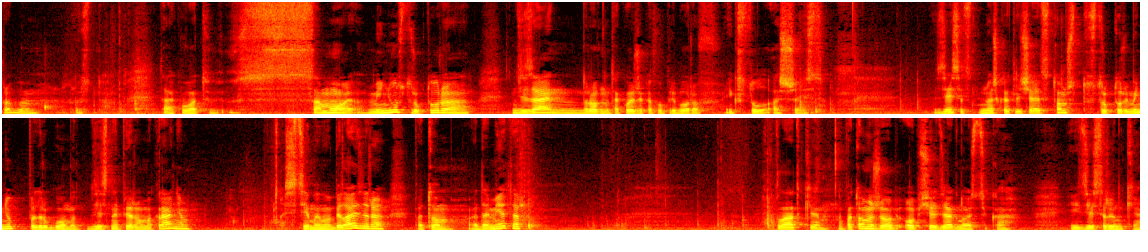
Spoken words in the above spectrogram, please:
Пробуем. Так, вот. Само меню, структура Дизайн ровно такой же, как у приборов Xtool H6. Здесь это немножко отличается в том, что структура меню по-другому. Здесь на первом экране система иммобилайзера, потом одометр, вкладки, а потом уже общая диагностика. И здесь рынки.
